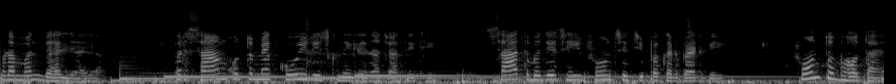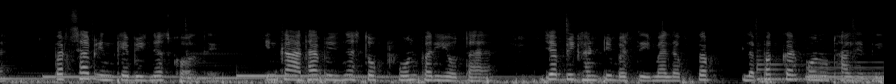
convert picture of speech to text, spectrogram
थोड़ा मन बहल जाएगा। पर शाम को तो मैं कोई रिस्क नहीं लेना चाहती थी। सात बजे से ही फ़ोन से चिपक कर बैठ गई। फ़ोन तो बहुत आए पर सब इनके बिज़नेस कॉल थे। इनका आधा बिज़नेस तो फ़ोन पर ही होता है। जब भी घंटी बजती, मैं लपक लपक कर फ़ोन उठा लेती।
